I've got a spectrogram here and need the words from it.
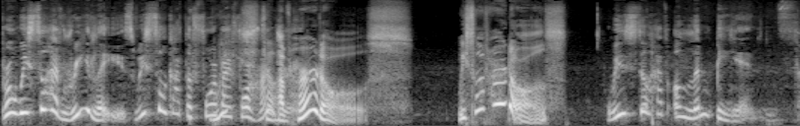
Bro, we still have relays. We still got the four we by four still have hurdles. We still have hurdles. We still have Olympians.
